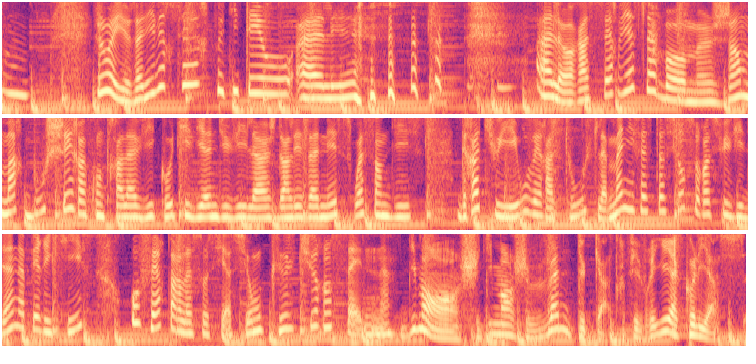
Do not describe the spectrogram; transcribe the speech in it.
Joyeux anniversaire, petit Théo Allez Alors, à Serviès-la-Baume, Jean-Marc Boucher racontera la vie quotidienne du village dans les années 70. Gratuit et ouvert à tous, la manifestation sera suivie d'un apéritif offert par l'association Culture en scène. Dimanche, dimanche 24 février à Colias.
